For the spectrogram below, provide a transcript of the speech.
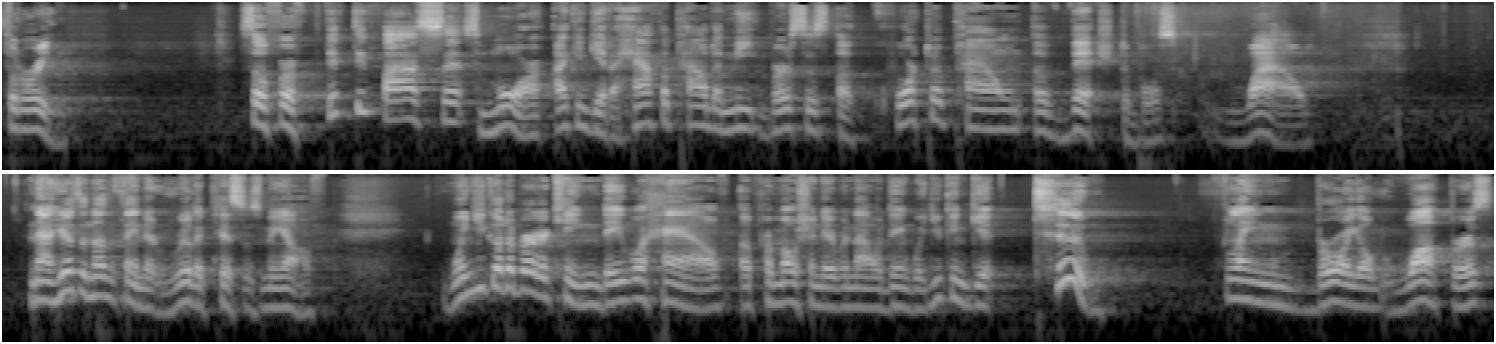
three. So for 55 cents more, I can get a half a pound of meat versus a quarter pound of vegetables. Wow. Now, here's another thing that really pisses me off. When you go to Burger King, they will have a promotion every now and then where you can get two flame broiled Whoppers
